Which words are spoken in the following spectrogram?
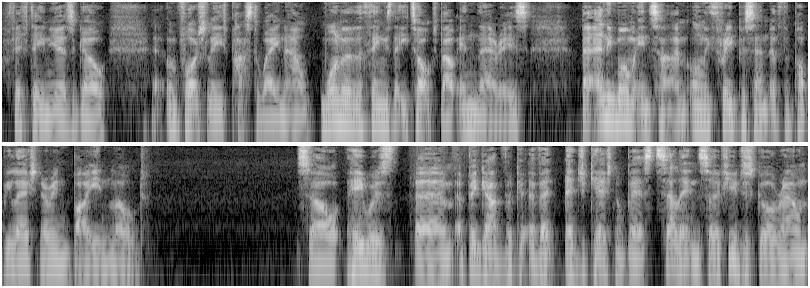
15 years ago. Unfortunately, he's passed away now. One of the things that he talks about in there is at any moment in time, only 3% of the population are in buy-in mode. So he was um, a big advocate of ed- educational based selling. So if you just go around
